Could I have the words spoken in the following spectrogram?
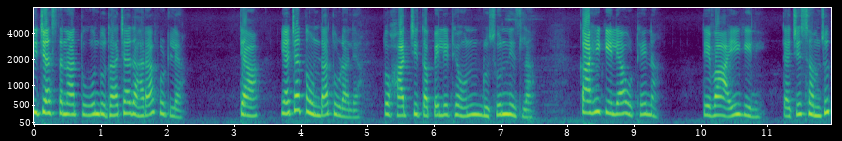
तिच्या स्तनातून दुधाच्या धारा फुटल्या. त्या याच्या तोंडात उडाल्या. तो हातची तपेली ठेवून रुसून निजला. काही केल्या उठेना. तेव्हा आई गेली. त्याची समजूत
